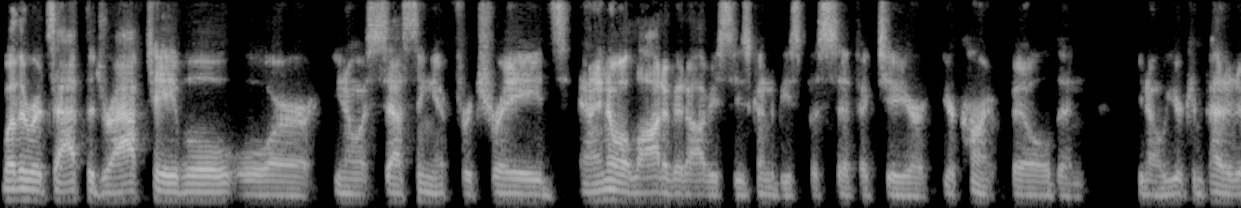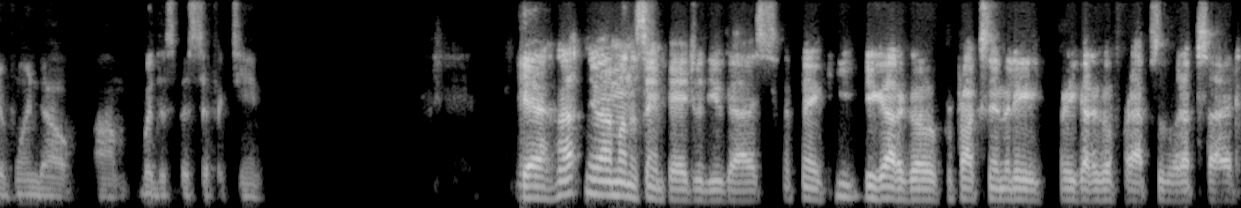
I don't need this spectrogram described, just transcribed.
whether it's at the draft table or you know assessing it for trades. And I know a lot of it obviously is going to be specific to your your current build and you know your competitive window um, with the specific team. Yeah, uh, yeah, I'm on the same page with you guys. I think you, you got to go for proximity or you got to go for absolute upside.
